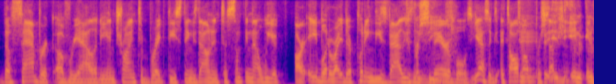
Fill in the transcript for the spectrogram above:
the fabric of reality and trying to break these things down into something that we are able to write they're putting these values and these variables. Yes it's all to, about perception. in, in,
